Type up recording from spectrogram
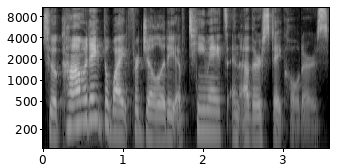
to accommodate the white fragility of teammates and other stakeholders.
